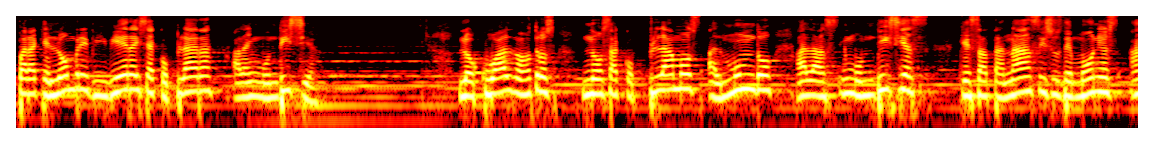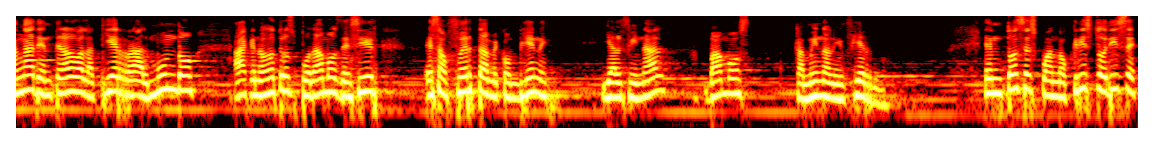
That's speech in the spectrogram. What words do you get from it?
para que el hombre viviera y se acoplara a la inmundicia lo cual nosotros nos acoplamos al mundo, a las inmundicias que Satanás y sus demonios han adentrado a la tierra, al mundo, a que nosotros podamos decir, esa oferta me conviene. Y al final vamos camino al infierno. Entonces cuando Cristo dice,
